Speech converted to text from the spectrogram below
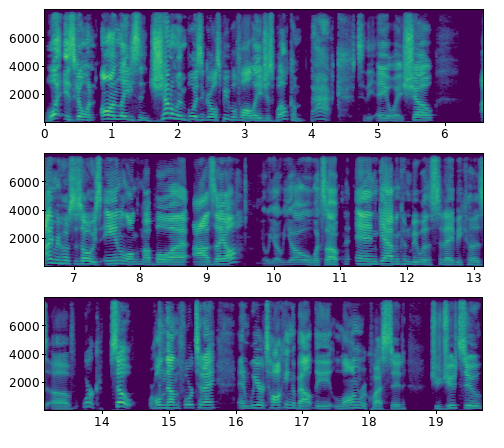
What is going on, ladies and gentlemen, boys and girls, people of all ages? Welcome back to the AOA show. I'm your host, as always, Ian, along with my boy Isaiah. Yo yo yo, what's up? And Gavin couldn't be with us today because of work. So we're holding down the fort today, and we are talking about the long requested Jujutsu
